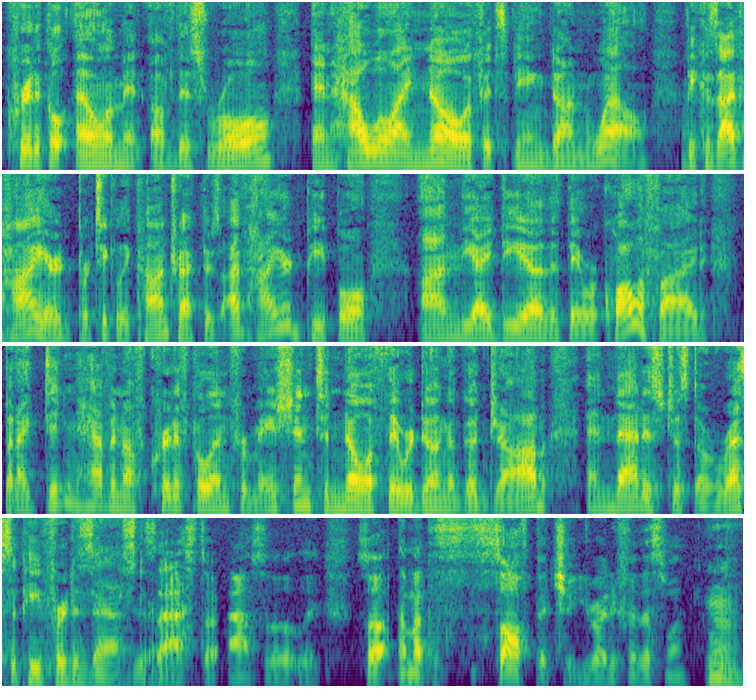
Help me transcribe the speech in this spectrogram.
critical element of this role and how will I know if it's being done well? Because I've hired, particularly contractors, I've hired people on the idea that they were qualified, but I didn't have enough critical information to know if they were doing a good job. And that is just a recipe for disaster. Disaster, absolutely. So I'm at the soft pitcher. You ready for this one? Mm.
